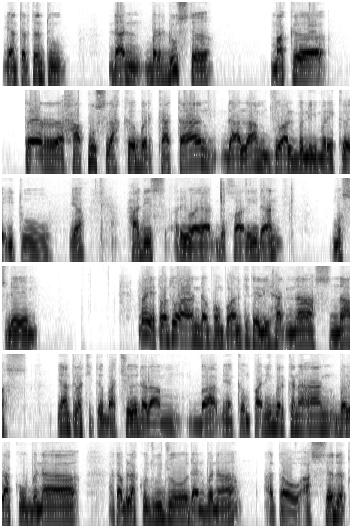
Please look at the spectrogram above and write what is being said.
yang tertentu dan berdusta maka terhapuslah keberkatan dalam jual beli mereka itu ya. Hadis riwayat Bukhari dan Muslim. Baik tuan-tuan dan puan-puan kita lihat nas-nas yang telah kita baca dalam bab yang keempat ini berkenaan berlaku benar atau berlaku jujur dan benar atau as-sidq.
